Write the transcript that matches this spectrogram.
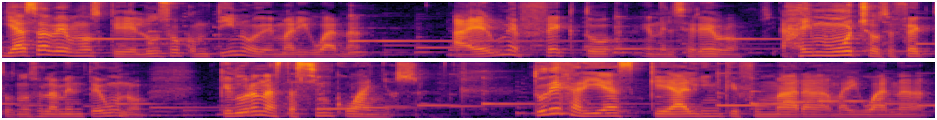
Ya sabemos que el uso continuo de marihuana hay un efecto en el cerebro. Hay muchos efectos, no solamente uno, que duran hasta 5 años. ¿Tú dejarías que alguien que fumara marihuana,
